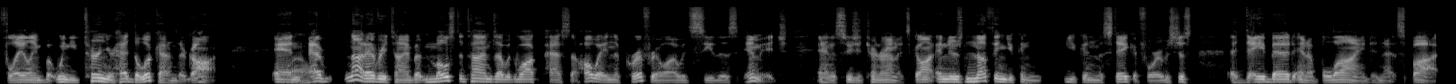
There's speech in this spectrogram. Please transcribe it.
flailing. But when you turn your head to look at them, they're gone. And Wow. ev- not every time, but most of the times I would walk past that hallway in the peripheral, I would see this image. And as soon as you turn around, it's gone. And there's nothing you can you can mistake it for. It was just a day bed and a blind in that spot.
